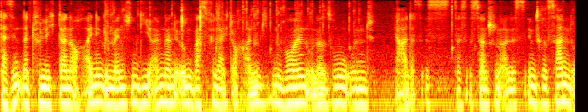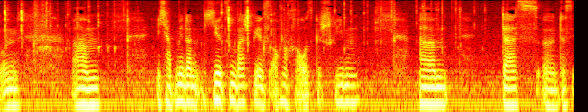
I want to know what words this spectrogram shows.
da sind natürlich dann auch einige Menschen, die einem dann irgendwas vielleicht auch anbieten wollen oder so. Und ja, das ist, das ist dann schon alles interessant. Und ähm, ich habe mir dann hier zum Beispiel jetzt auch noch rausgeschrieben, ähm, dass äh, das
